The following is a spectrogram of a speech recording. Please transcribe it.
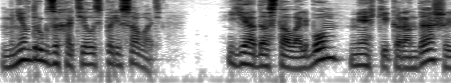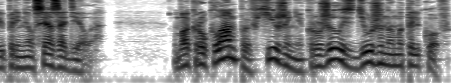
Мне вдруг захотелось порисовать. Я достал альбом, мягкий карандаш и принялся за дело. Вокруг лампы в хижине кружилась дюжина мотыльков.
